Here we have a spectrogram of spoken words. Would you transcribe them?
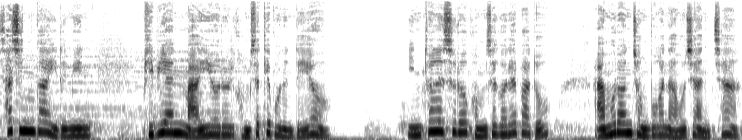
사진가 이름인 비비안 마이어를 검색해 보는데요. 인터넷으로 검색을 해봐도 아무런 정보가 나오지 않자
